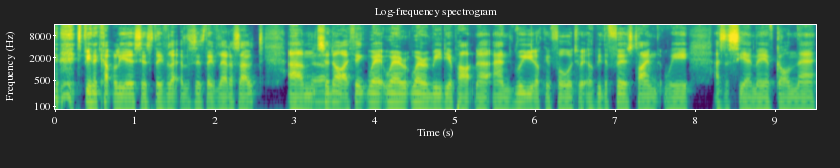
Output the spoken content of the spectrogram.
it's been a couple of years since they've let since they've let us out. Um, yeah. So no, I think we're we're we're a media partner and really looking forward to it. It'll be the first time that we, as the CMA, have gone there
